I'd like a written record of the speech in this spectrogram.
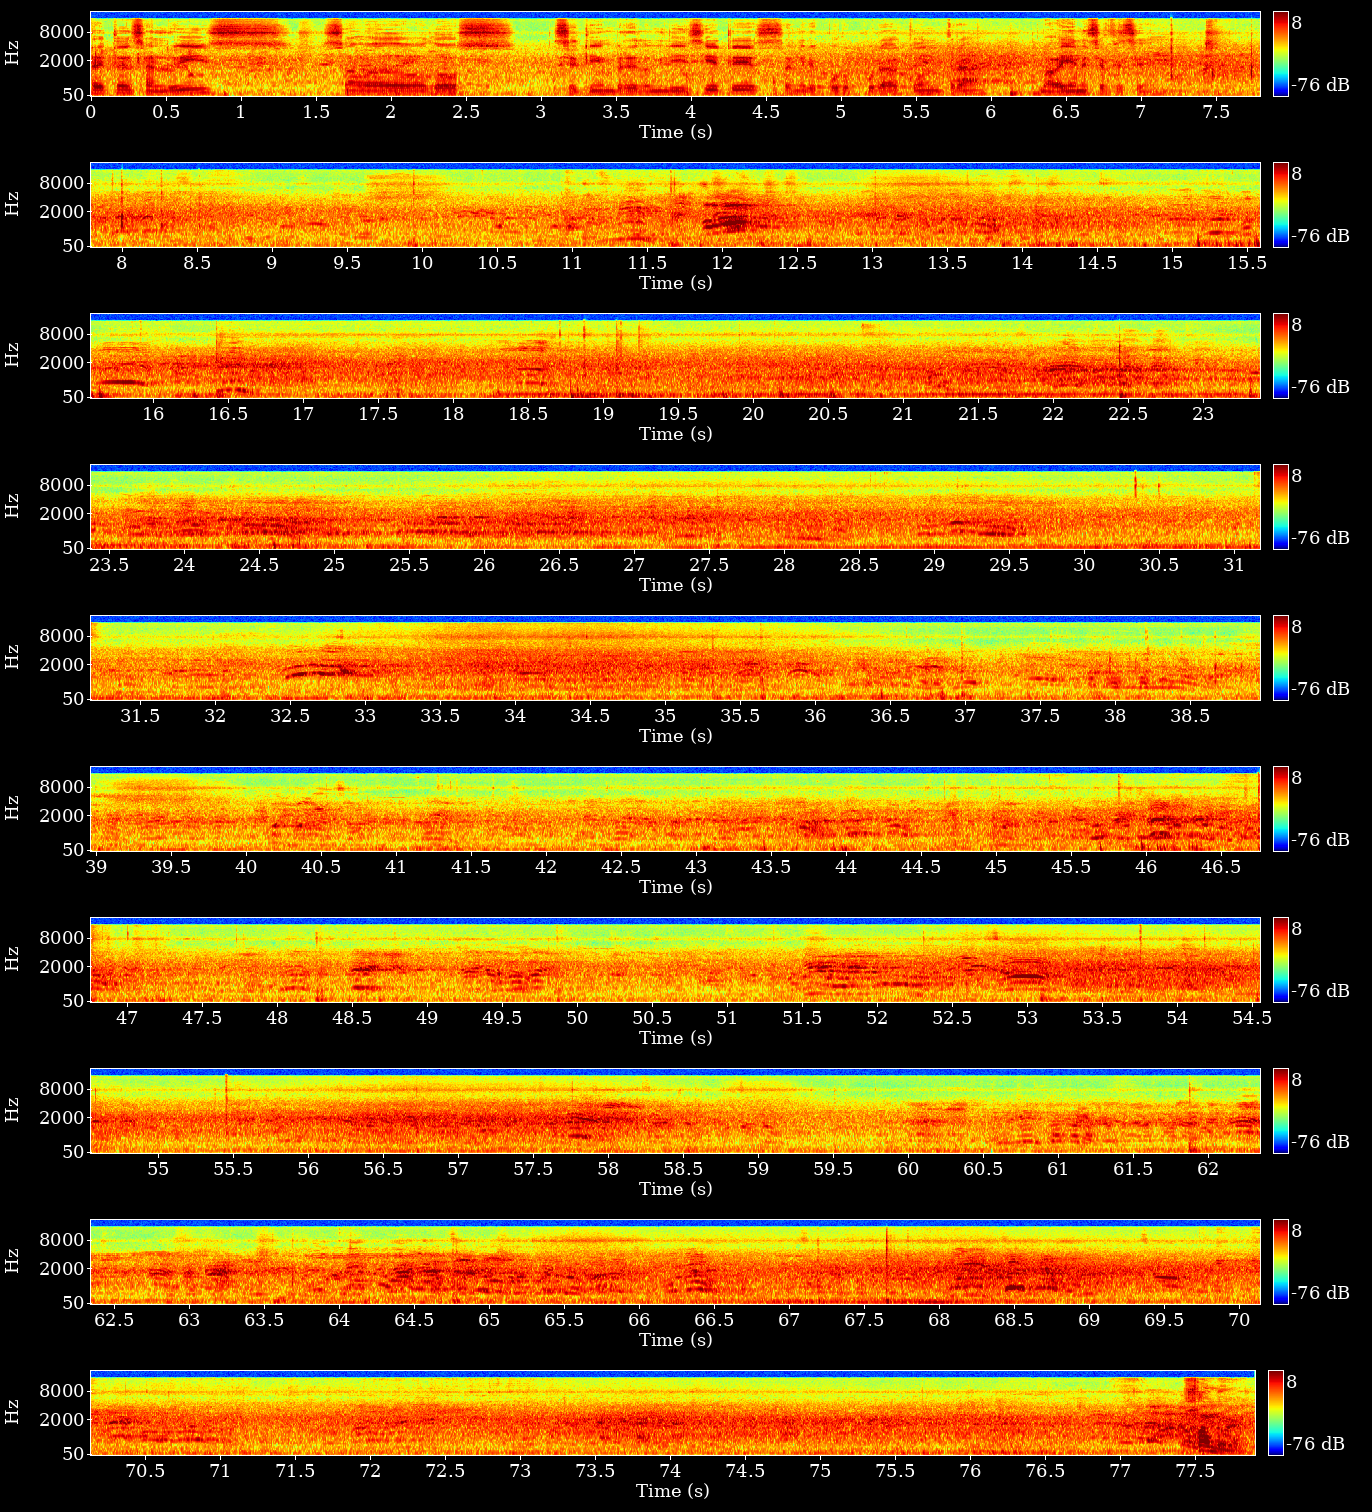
Reto en San Luis, sábado 2 de septiembre de 2017, Sangre Púrpura contra Magallanes FC. Jano.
